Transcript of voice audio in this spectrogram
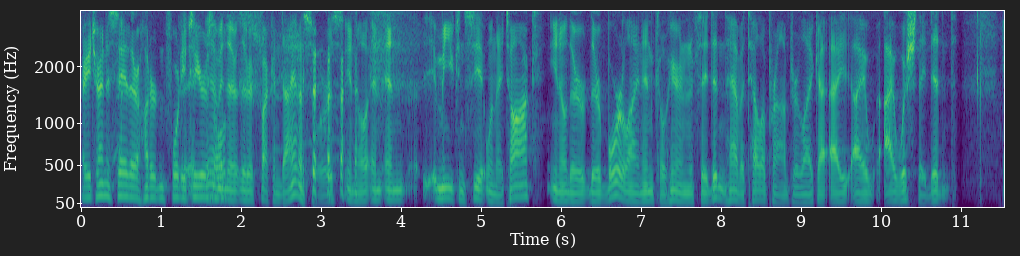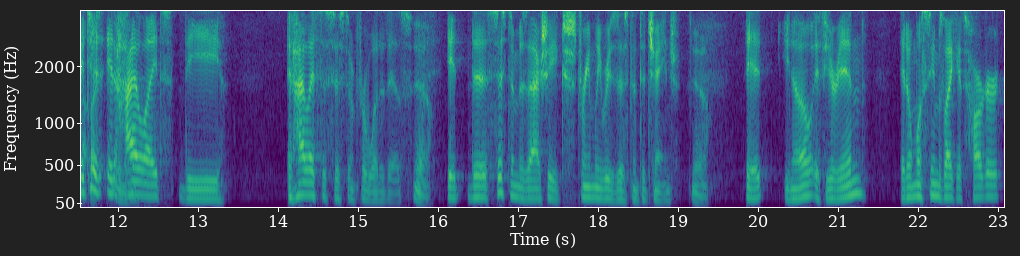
Are you trying to say they're uh, 142 years old? I mean, they're, they're fucking dinosaurs, you know, and, and I mean, you can see it when they talk, you know, they're, they're borderline incoherent. And if they didn't have a teleprompter, like I, I, I, wish they didn't. It uh, just it know. highlights the it highlights the system for what it is. Yeah. It the system is actually extremely resistant to change. Yeah. It you know if you're in, it almost seems like it's harder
